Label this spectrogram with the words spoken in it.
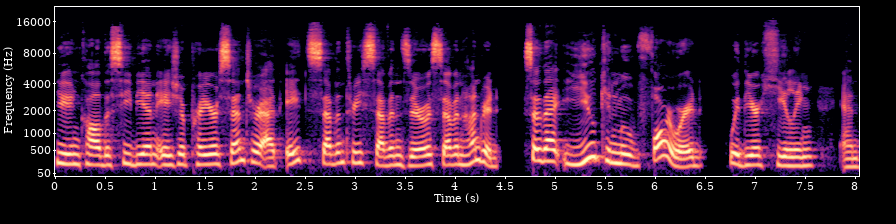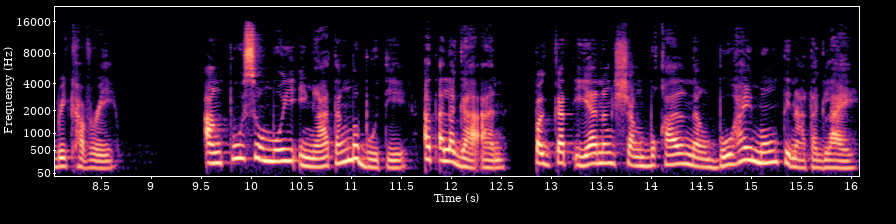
you can call the CBN Asia Prayer Center at 87370700 so that you can move forward with your healing and recovery. Ang puso mo'y ingatang mabuti at alagaan pagkat iyan ang siyang bukal ng buhay mong tinataglay.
